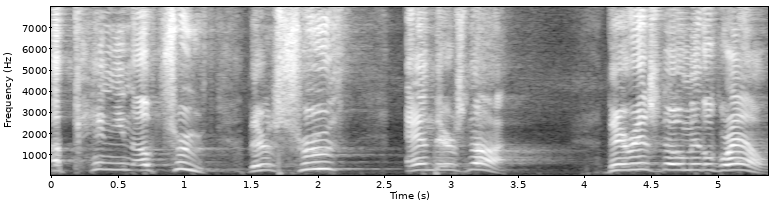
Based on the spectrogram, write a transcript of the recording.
opinion of truth. There's truth and there's not. There is no middle ground.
